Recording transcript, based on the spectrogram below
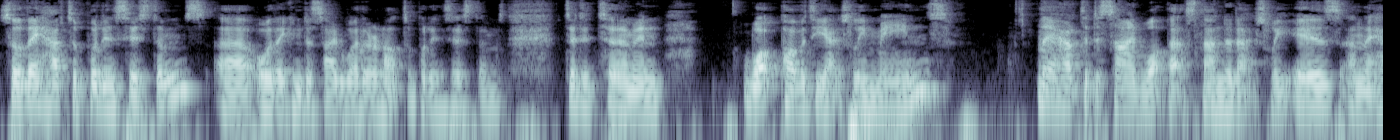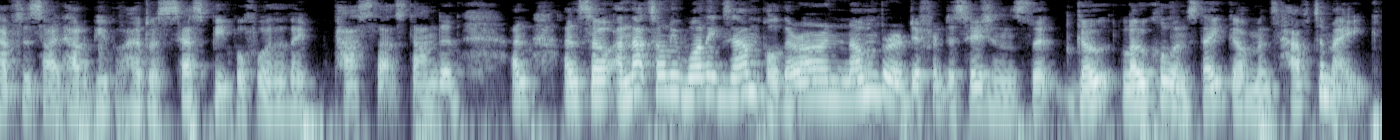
so they have to put in systems, uh, or they can decide whether or not to put in systems to determine what poverty actually means. they have to decide what that standard actually is, and they have to decide how to people how to assess people for whether they pass that standard, and and so and that's only one example. There are a number of different decisions that go local and state governments have to make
